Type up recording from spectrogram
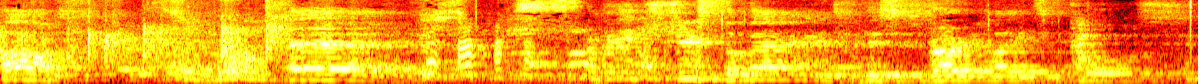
Vamos. Uh, I'm introduce the band. This is very late, of course.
